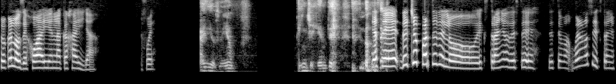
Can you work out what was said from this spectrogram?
creo que los dejó ahí en la caja y ya. Se fue. Ay, Dios mío. Pinche gente. No, Ya sé, de hecho parte de lo extraño de este, de este, bueno, no sé extraño,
